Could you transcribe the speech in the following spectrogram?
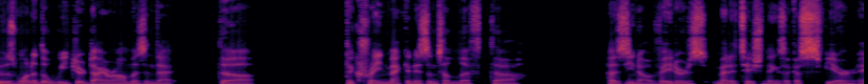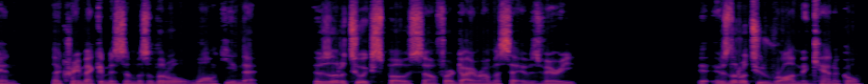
it was one of the weaker dioramas in that the the crane mechanism to lift the as you know Vader's meditation thing is like a sphere, and the crane mechanism was a little wonky in that it was a little too exposed. So for a diorama set, it was very it, it was a little too raw and mechanical.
